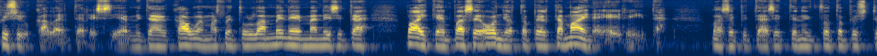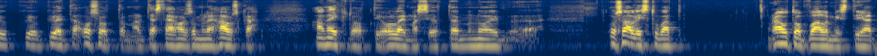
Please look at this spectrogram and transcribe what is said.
pysyä kalenterissa. Ja mitä kauemmas me tullaan menemään, niin sitä vaikeampaa se on, jotta pelkkä maine ei riitä, vaan se pitää sitten niin tuota, pystyä kyetä osoittamaan. Tästä on semmoinen hauska anekdootti olemassa, jotta noin osallistuvat autonvalmistajat,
